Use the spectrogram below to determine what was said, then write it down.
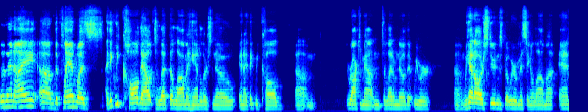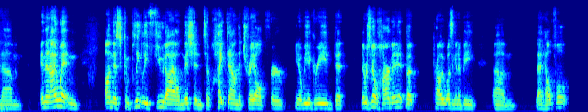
So then I um, the plan was I think we called out to let the llama handlers know, and I think we called um, Rocky Mountain to let them know that we were um, we had all our students, but we were missing a llama, and um, and then I went and on this completely futile mission to hike down the trail for you know we agreed that there was no harm in it, but probably wasn't going to be um, that helpful.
